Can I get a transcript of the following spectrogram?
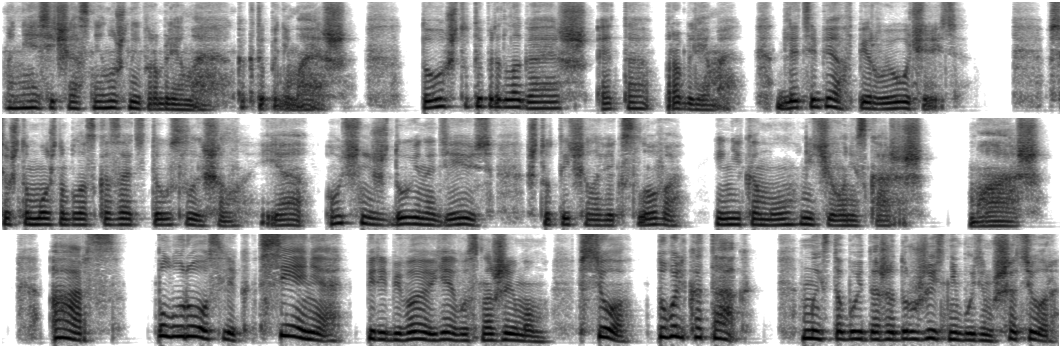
Мне сейчас не нужны проблемы, как ты понимаешь. То, что ты предлагаешь, это проблемы. Для тебя в первую очередь. Все, что можно было сказать, ты услышал. Я очень жду и надеюсь, что ты человек слова и никому ничего не скажешь. Маш. Арс. Полурослик. Сеня. Перебиваю я его с нажимом. Все, только так. Мы с тобой даже дружить не будем, шатер.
